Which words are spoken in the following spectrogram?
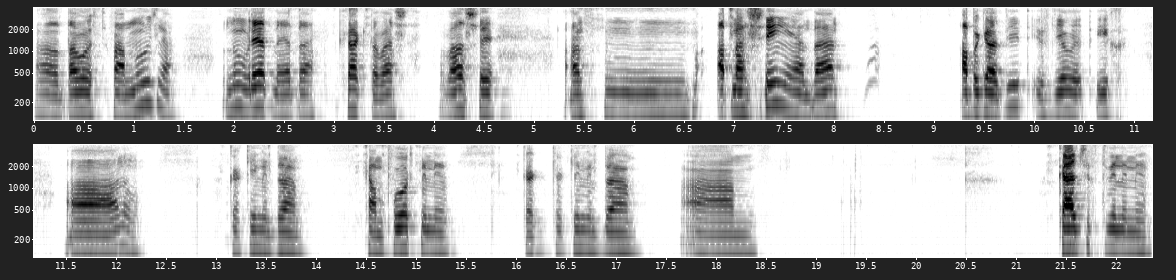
э, того, что вам нужно, ну, вряд ли это как-то ваши, ваши отношения, да, обогатит и сделает их, а, ну, какими-то комфортными, как, какими-то а, качественными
